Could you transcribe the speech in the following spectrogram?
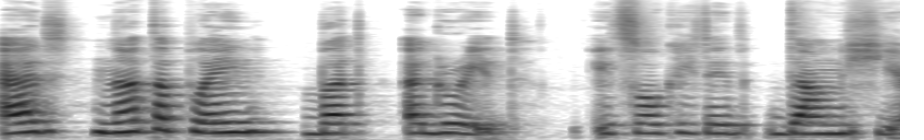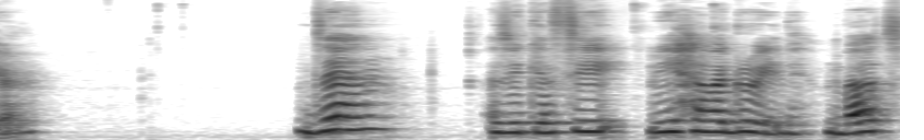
add not a plane but a grid. It's located down here. Then, as you can see, we have a grid, but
